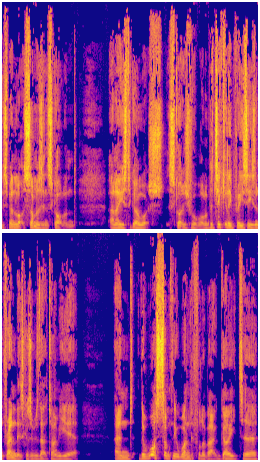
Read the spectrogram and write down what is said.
spend a lot of summers in Scotland, and I used to go and watch Scottish football, and particularly pre-season friendlies because it was that time of year. And there was something wonderful about going to.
